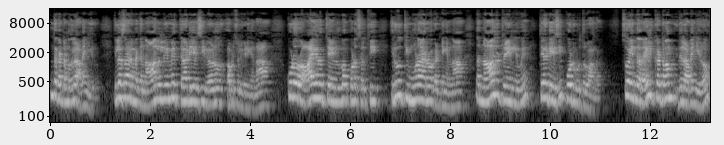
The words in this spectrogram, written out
இந்த கட்டணத்துல அடங்கிடும் இல்ல சார் எனக்கு நாலுலயுமே தேர்ட் ஏசி வேணும் அப்படின்னு சொல்லி கேட்டீங்கன்னா கூட ஒரு ஆயிரத்தி ஐநூறு ரூபாய் கூட செலுத்தி இருபத்தி மூணாயிரம் ரூபாய் கட்டிங்கன்னா இந்த நாலு ட்ரெயின்லயுமே தேர்ட் ஏசி போட்டு கொடுத்துருவாங்க. சோ இந்த ரயில் கட்டணம் இதில் அடங்கிடும்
